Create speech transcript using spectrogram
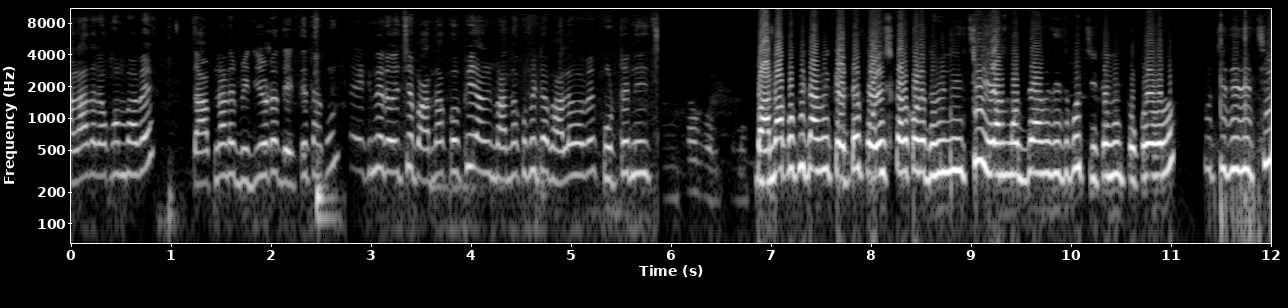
আলাদা রকম ভাবে। তো আপনারা ভিডিওটা দেখতে থাকুন। এখানে রয়েছে বাঁধাকপি, আমি বাঁধাকপিটা ভালোভাবে কুটে নিয়েছি। বাঁধাকপিটা আমি কেটে পরিষ্কার করে ধুয়ে নিয়েছি, এর মধ্যে আমি দিয়ে দেবো চিকেনের টুকরোগুলো। কুচি দিয়ে দিচ্ছি।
